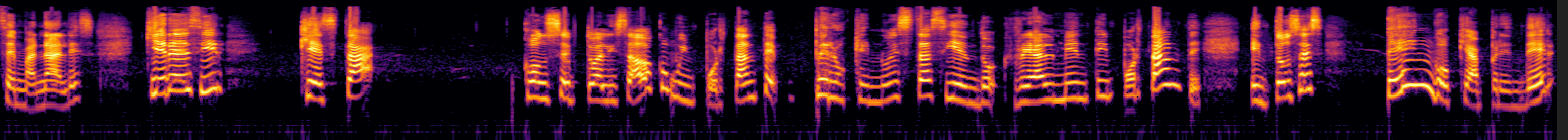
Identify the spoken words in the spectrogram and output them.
semanales, quiere decir que está conceptualizado como importante, pero que no está siendo realmente importante. Entonces, tengo que aprender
